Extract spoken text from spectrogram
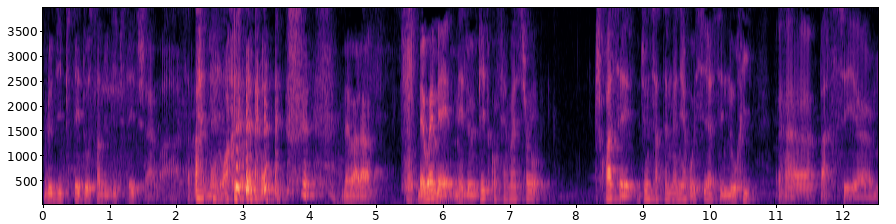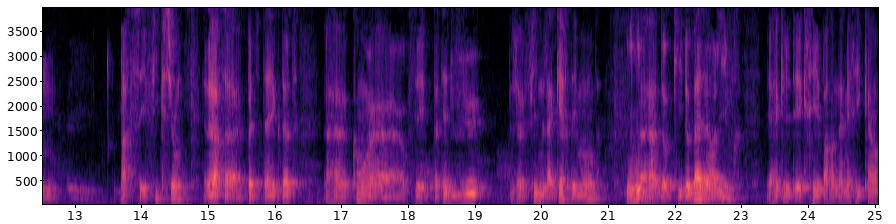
le Deep State au sein du Deep State. Je ça va loin. mais voilà. Mais ouais, mais, mais le biais de confirmation, je crois, c'est d'une certaine manière aussi assez nourri euh, par, ces, par ces fictions. D'ailleurs, petite anecdote, quand euh, vous avez peut-être vu le film La guerre des mondes, mhm. euh, donc, qui de base est un livre, qui a été écrit par un Américain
